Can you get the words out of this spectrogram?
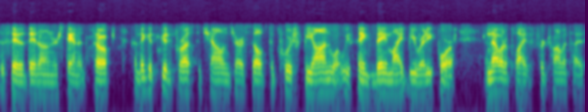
to say that they don't understand it. So I think it's good for us to challenge ourselves to push beyond what we think they might be ready for, and that would apply for traumatized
